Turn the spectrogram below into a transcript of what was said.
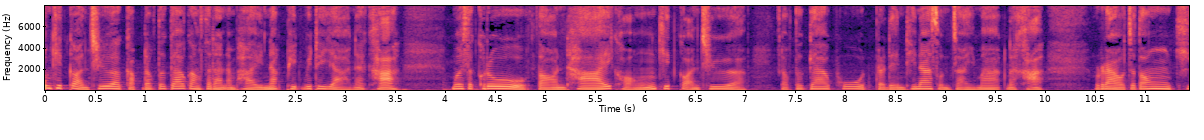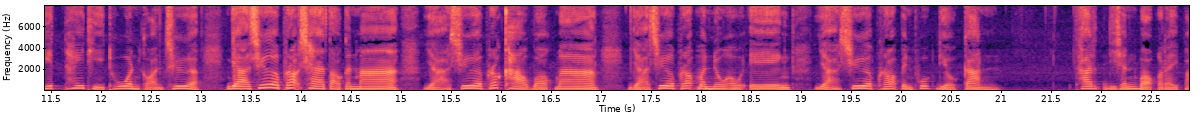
ช่วงคิดก่อนเชื่อกับดรแก้วกังสดานอภัยนักพิษวิทยานะคะ เมื่อสักครู่ตอนท้ายของคิดก่อนเชื่อ ดรแก้วพูดประเด็นที่น่าสนใจมากนะคะ เราจะต้องคิดให้ถี่ถ้วนก่อนเชื่อ อย่าเชื่อเพราะแชร์ต่อกันมา อย่าเชื่อเพราะข่าวบอกมา อย่าเชื่อเพราะมโนเอาเอง อย่าเชื่อเพราะเป็นพวกเดียวกัน ถ้าดิฉันบอกอะไรไป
